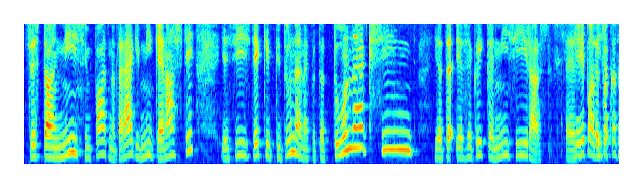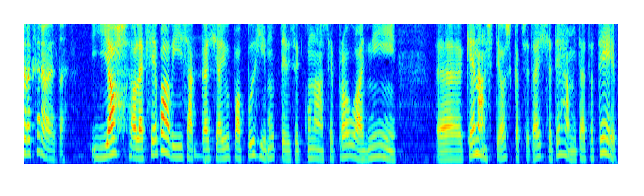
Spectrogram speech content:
sest ta on nii sümpaatne, ta räägib nii kenasti ja siis tekibki tunne, nagu ta tunneks sind ja ta, ja see kõik on nii siiras. ja ebaviisakas oleks ära öelda? jah, oleks ebaviisakas ja juba põhimõtteliselt, kuna see proua nii äh, kenasti oskab seda asja teha, mida ta teeb,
